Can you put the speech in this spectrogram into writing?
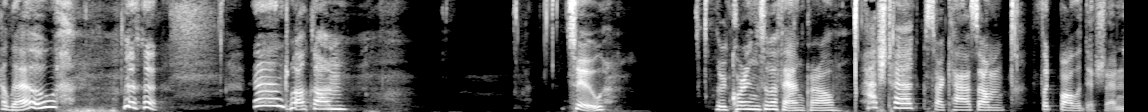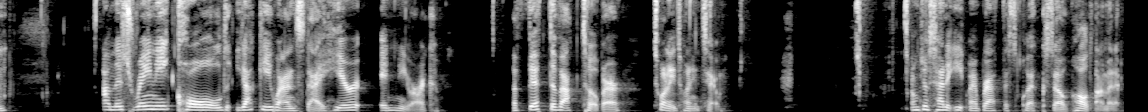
Hello, and welcome to the recordings of a fangirl. Hashtag sarcasm football edition on this rainy, cold, yucky Wednesday here in New York, the 5th of October, 2022. I just had to eat my breakfast quick, so hold on a minute.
